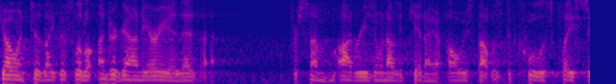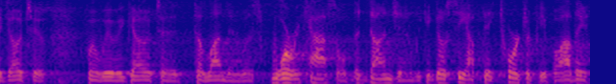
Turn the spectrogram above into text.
go into like this little underground area that, uh, for some odd reason, when I was a kid, I always thought was the coolest place to go to when we would go to, to London was Warwick Castle, the dungeon. We could go see how they tortured people, how they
